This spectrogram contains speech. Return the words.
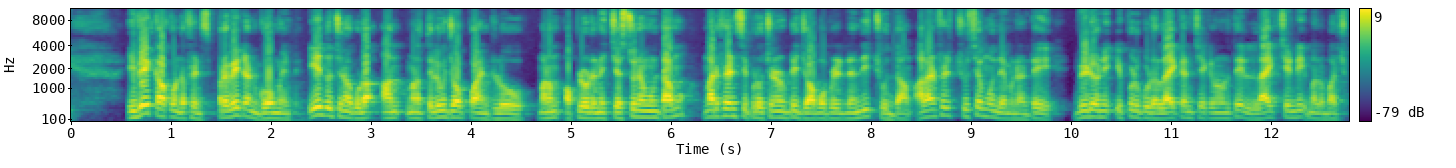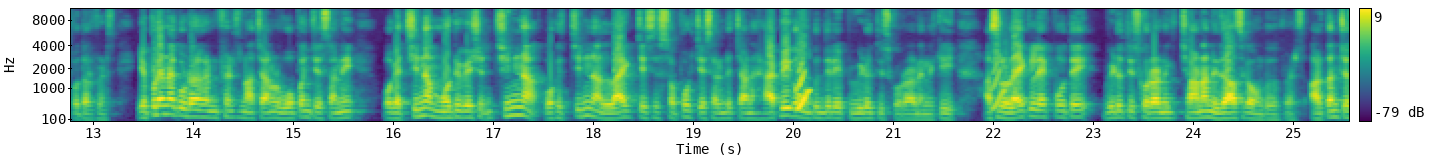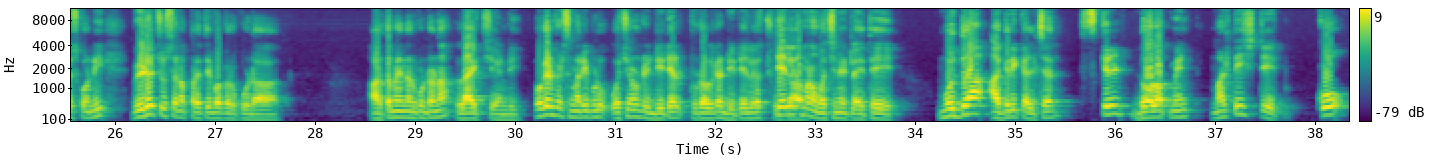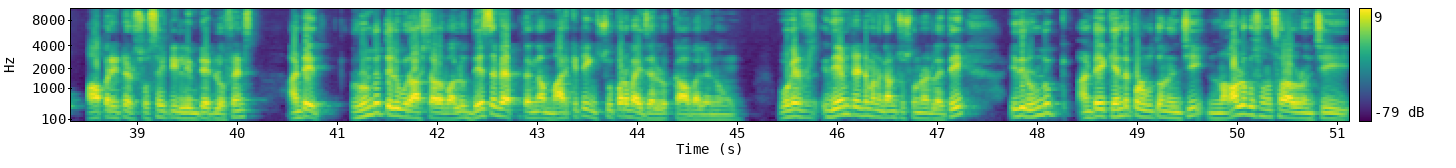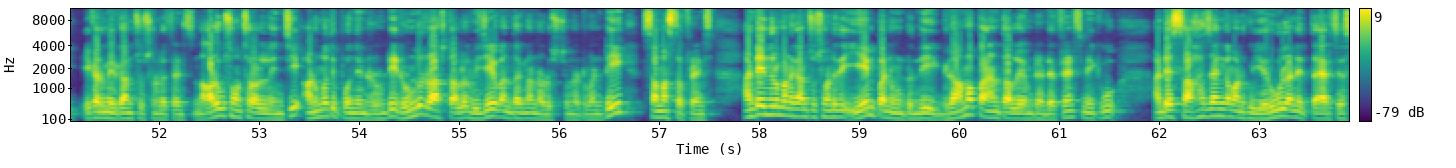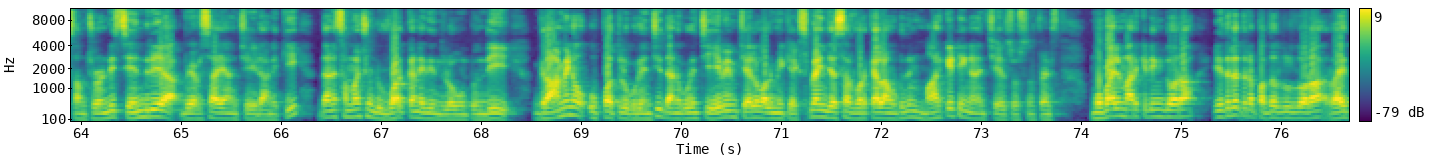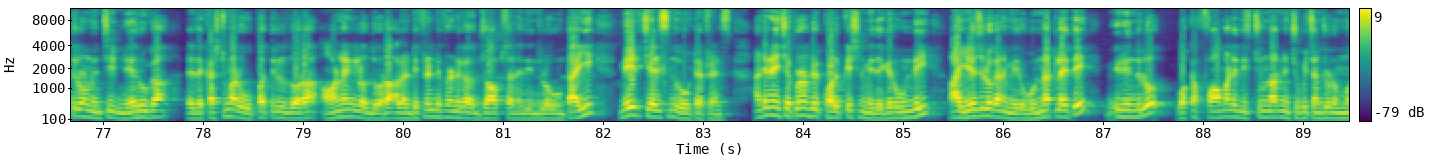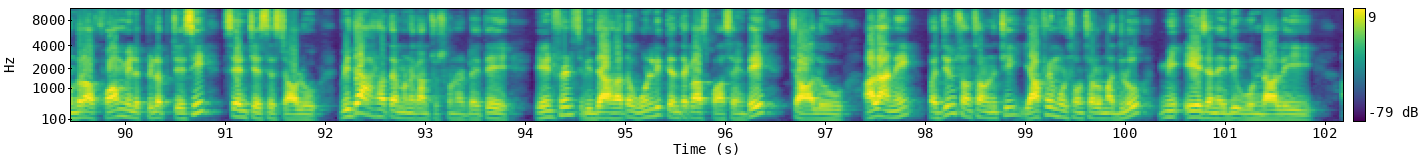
ఇవే కాకుండా ఫ్రెండ్స్ ప్రైవేట్ అండ్ గవర్నమెంట్ ఏది వచ్చినా కూడా మన తెలుగు జాబ్ పాయింట్లో మనం అప్లోడ్ అనేది చేస్తూనే ఉంటాము. మరి ఫ్రెండ్స్ ఇప్పుడు వచ్చినటువంటి జాబ్ అప్డేట్ అనేది చూద్దాం. అలానే ఫ్రెండ్స్ చూసే ముందు ఏమంటే వీడియోని ఇప్పుడు కూడా లైక్ అని చేయకుండా ఉంటే లైక్ చేయండి మళ్ళీ మర్చిపోతారు ఫ్రెండ్స్. ఎప్పుడైనా కూడా ఫ్రెండ్స్ నా ఛానల్ ఓపెన్ చేస్తాను ఒక చిన్న మోటివేషన్ చిన్న ఒక చిన్న లైక్ చేసి సపోర్ట్ చేశారంటే చాలా హ్యాపీగా ఉంటుంది. రేపు వీడియో తీసుకురావడానికి అసలు లైక్ లేకపోతే వీడియో తీసుకురావడానికి చాలా నిరాశగా ఉంటుంది ఫ్రెండ్స్. అర్థం చేసుకోండి. వీడియో చూస్తున్న ప్రతి ఒక్కరు కూడా అర్థమైంది అనుకుంటున్నా? లైక్ చేయండి. ఓకే ఫ్రెండ్స్ మరి ఇప్పుడు వచ్చినటువంటి డీటెయిల్ టోటల్గా డీటెయిల్గా డీటెయిల్గా మనం వచ్చినట్లయితే Mudra agriculture skill development multi state co operator society లిమిటెడ్లో friends అంటే రెండు తెలుగు రాష్ట్రాల వాళ్ళు దేశవ్యాప్తంగా మార్కెటింగ్ సూపర్వైజర్లు కావాలను. ఓకే ఫ్రెండ్స్ ఇదేమిటంటే మనం కానీ చూసుకున్నట్లయితే ఇది రెండు అంటే కేంద్ర ప్రభుత్వం నుంచి నాలుగు సంవత్సరాల నుంచి ఇక్కడ మీరు కానీ చూస్తున్నారు ఫ్రెండ్స్ నాలుగు సంవత్సరాల నుంచి అనుమతి పొందినటువంటి రెండు రాష్ట్రాల్లో విజయవంతంగా నడుస్తున్నటువంటి సంస్థ ఫ్రెండ్స్. అంటే ఇందులో మనం కానీ చూసుకుంటే ఏం పని ఉంటుంది? గ్రామ ప్రాంతాల్లో ఏమిటంటే ఫ్రెండ్స్ మీకు అంటే సహజంగా మనకు ఎరువులు అనేది తయారు చేస్తాం చూడండి. సేంద్రియ వ్యవసాయం చేయడానికి దానికి సంబంధించిన వర్క్ అనేది ఇందులో ఉంటుంది. గ్రామీణ ఉత్పత్తుల గురించి దాని గురించి ఏమేమి చేయాలో వాళ్ళు మీకు ఎక్స్ప్లెయిన్ చేస్తారు. వర్క్ ఎలా ఉంటుంది? మార్కెటింగ్ అనేది చేయాల్సి వస్తుంది ఫ్రెండ్స్. మొబైల్ మార్కెటింగ్ ద్వారా ఇతరతర పద్ధతుల ద్వారా రైతుల నుంచి నేరుగా లేదా కస్టమర్ ఉత్పత్తుల ద్వారా ఆన్లైన్లో ద్వారా అలా డిఫరెంట్ డిఫరెంట్గా జాబ్స్ అనేది ఇందులో ఉంటాయి. మీరు చేయాల్సింది ఒకటే ఫ్రెండ్స్. అంటే నేను చెప్పినటువంటి క్వాలిఫికేషన్ మీ దగ్గర ఉండి ఆ ఏజ్లో కానీ మీరు ఉన్నట్లయితే మీరు ఇందులో ఒక ఫామ్ అనేది ఇస్తున్నారు. నేను చూపించాను చూడండి ముందర. ఆ ఫామ్ మీరు ఫిలప్ చేసి సెండ్ చేసేసి చాలు. విద్యా అర్హత మనం కానీ చూసుకున్నట్లయితే ఏంటి ఫ్రెండ్స్ విద్యా అర్హత ఓన్లీ టెన్త్ క్లాస్ పాస్ అయితే చాలు. అలానే పద్దెనిమిది సంవత్సరాల నుంచి యాభై మూడు సంవత్సరాల మధ్యలో మీ ఏజ్ అనేది ఉండాలి.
